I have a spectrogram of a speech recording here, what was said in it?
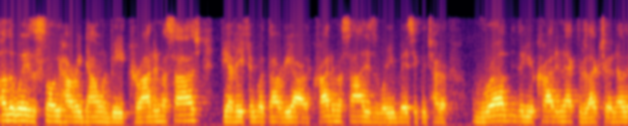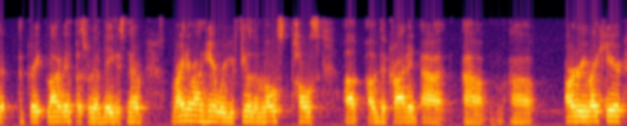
Other ways to slow your heart rate down would be carotid massage. If you have AFib with RVR, carotid massage is where you basically try to rub the, your carotid neck. There's actually another a great lot of inputs for the vagus nerve right around here where you feel the most pulse of, of the carotid uh, uh, uh artery right here,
